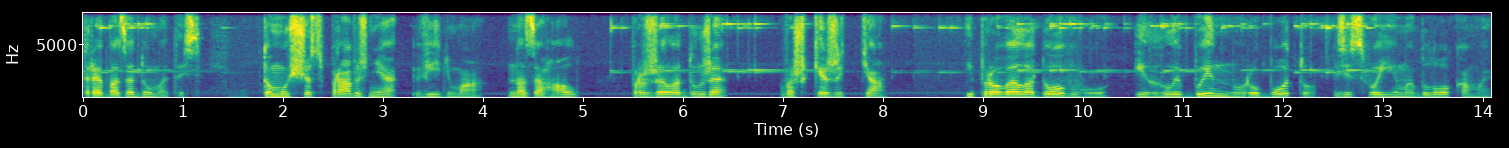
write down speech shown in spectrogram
Треба задуматись. Тому що справжня відьма на загал прожила дуже важке життя і провела довгу і глибинну роботу зі своїми блоками,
